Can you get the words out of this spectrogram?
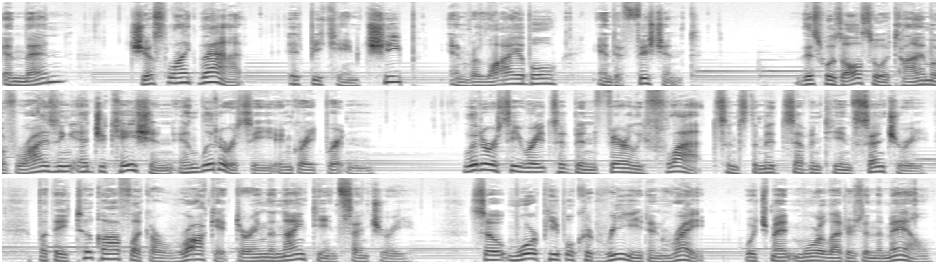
And then, just like that, it became cheap and reliable and efficient. This was also a time of rising education and literacy in Great Britain. Literacy rates had been fairly flat since the mid 17th century, but they took off like a rocket during the 19th century. So more people could read and write, which meant more letters in the mail.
